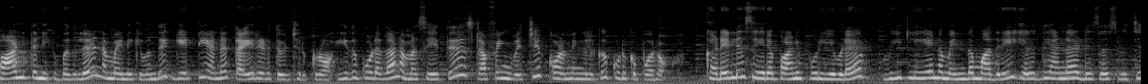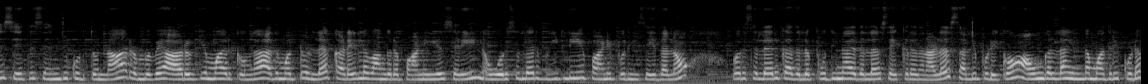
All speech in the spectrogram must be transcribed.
பானி தண்ணிக்கு பதில் நம்ம இன்றைக்கி வந்து கெட்டியான தயிர் எடுத்து வச்சுருக்குறோம். இது கூட தான் நம்ம சேர்த்து ஸ்டஃபிங் வச்சு குழந்தைங்களுக்கு கொடுக்க போகிறோம் கடையில் செய்கிற பானிபூரியை விட வீட்லேயே நம்ம இந்த மாதிரி ஹெல்த்தியான டிஷ்ஷஸ் வச்சு சேர்த்து செஞ்சு கொடுத்தோம்னா ரொம்பவே ஆரோக்கியமாக இருக்குங்க. அது மட்டும் இல்லை கடையில் வாங்குகிற பானியும் சரி ஒரு சிலர் வீட்லேயே பானிபூரி செய்தாலும் ஒரு சிலருக்கு அதில் புதினா இதெல்லாம் சேர்க்குறதுனால சளி பிடிக்கும். அவங்கெல்லாம் இந்த மாதிரி கூட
